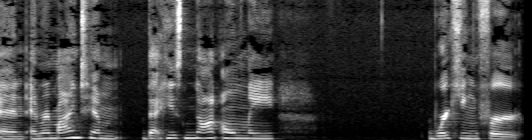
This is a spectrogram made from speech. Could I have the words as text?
and and remind him that he's not only working for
